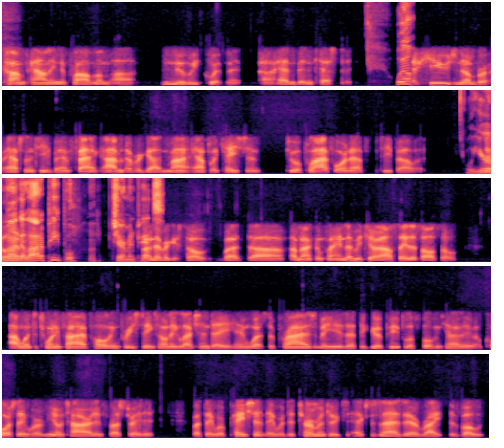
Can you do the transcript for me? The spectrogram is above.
Compounding the problem, uh, new equipment uh, hadn't been tested. Well, A huge number of absentee. ballots. In fact, I've never gotten my application to apply for an absentee ballot. well, you're still among a haven't. lot of people, Chairman Pitts. I never get so, but uh, I'm not complaining. Let me tell you, I'll say this also. I went to 25 polling precincts on election day, and what surprised me is that the good people of Fulton County, of course, they were you know tired and frustrated, but they were patient. They were determined to ex- exercise their right to vote.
